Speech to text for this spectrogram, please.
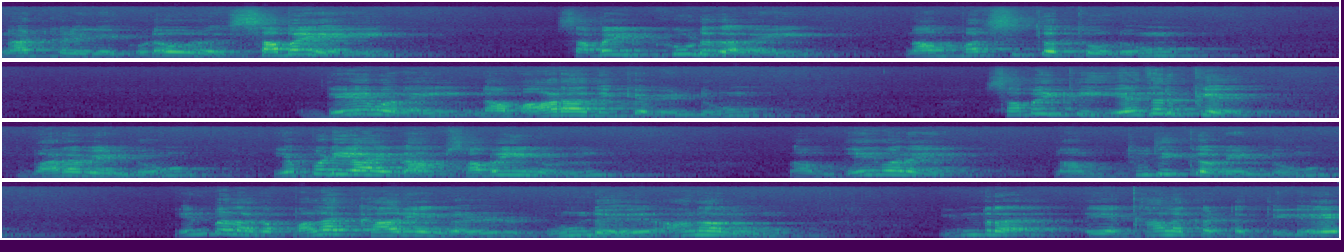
நாட்களிலே கூட ஒரு சபையை சபை கூடுதலை நாம் பரிசுத்தத்தோடும் தேவனை நாம் ஆராதிக்க வேண்டும். சபைக்கு எதற்கு வர வேண்டும்? எப்படியாய் நாம் சபையினுள் நாம் தேவனை நாம் துதிக்க வேண்டும் என்பதாக பல காரியங்கள் உண்டு. ஆனாலும் இன்றைய காலகட்டத்திலே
